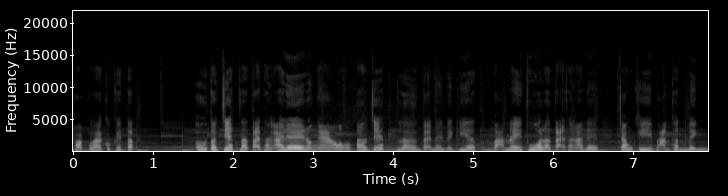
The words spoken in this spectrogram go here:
hoặc là có cái tật ở ờ, tao chết là tại thằng AD nó ngáo tao chết là tại này tại kia ván này thua là tại thằng AD trong khi bản thân mình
